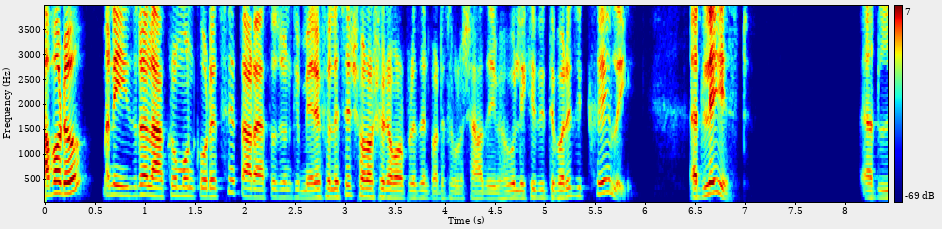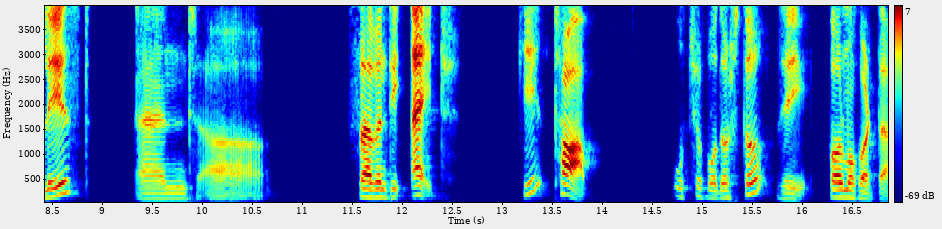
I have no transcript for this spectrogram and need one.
আবারও মানে ইসরায়েল আক্রমণ করেছে, তারা এতজনকে মেরে ফেলেছে, সরাসরি আমরা প্রেজেন্ট পার্টিসিপলের সাহায্যে এইভাবে লিখে দিতে পারি, যে clearly at least at least and seventy eight কি? টপ উচ্চ পদস্থ যেই কর্মকর্তা,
